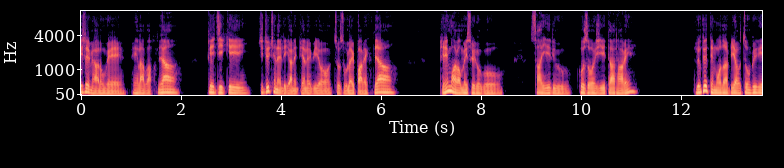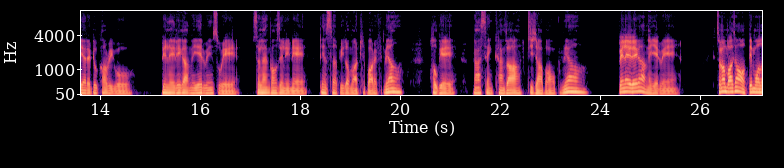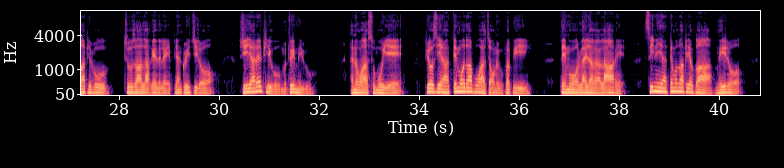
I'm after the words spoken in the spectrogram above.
မိတ်ဆွေများလုံးပဲမင်္ဂလာပါခင်ဗျာ KGK YouTube channel လေးကနေပြန်လည်ပြီးတော့ကြိုဆိုလိုက်ပါတယ်ခင်ဗျာဒီနေ့မှာတော့မိတ်ဆွေတို့ကို စာရေးသူကိုစောရေးသားထားတယ်လူသစ်တင်မောသားတယောက်ကြုံတွေ့ခဲ့ရတဲ့ဒုက္ခတွေကိုပင်လယ်တွေကငရဲတွင်ဆိုတဲ့ဇလံကောင်းစင်လေးနဲ့တင်ဆက်ပြီးတော့မှဖြစ်ပါတယ်ခင်ဗျာဟုတ်ကဲ့နားဆင်ခံစားကြည့်ကြပါဦးခင်ဗျာပင်လယ်တွေကငရဲတွင်ကျွန်တော်ဘာကြောင့်တင်မောသားဖြစ်ဖို့စူးစမ်းလာခဲ့တယ်လဲပြန်တွေးကြည့်တော့ ရေရတဲ့ဖြေကိုမတွေးမိဘူးအနဝါဆုမိုးရဲ့ပြောစရာတင်မောသားဘဝအကြောင်းတွေကိုဖတ်ပြီးတင်မောလိုက်လာတာလားတဲ့စီနီယာတင်မောသားတယောက်ကမေးတော့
